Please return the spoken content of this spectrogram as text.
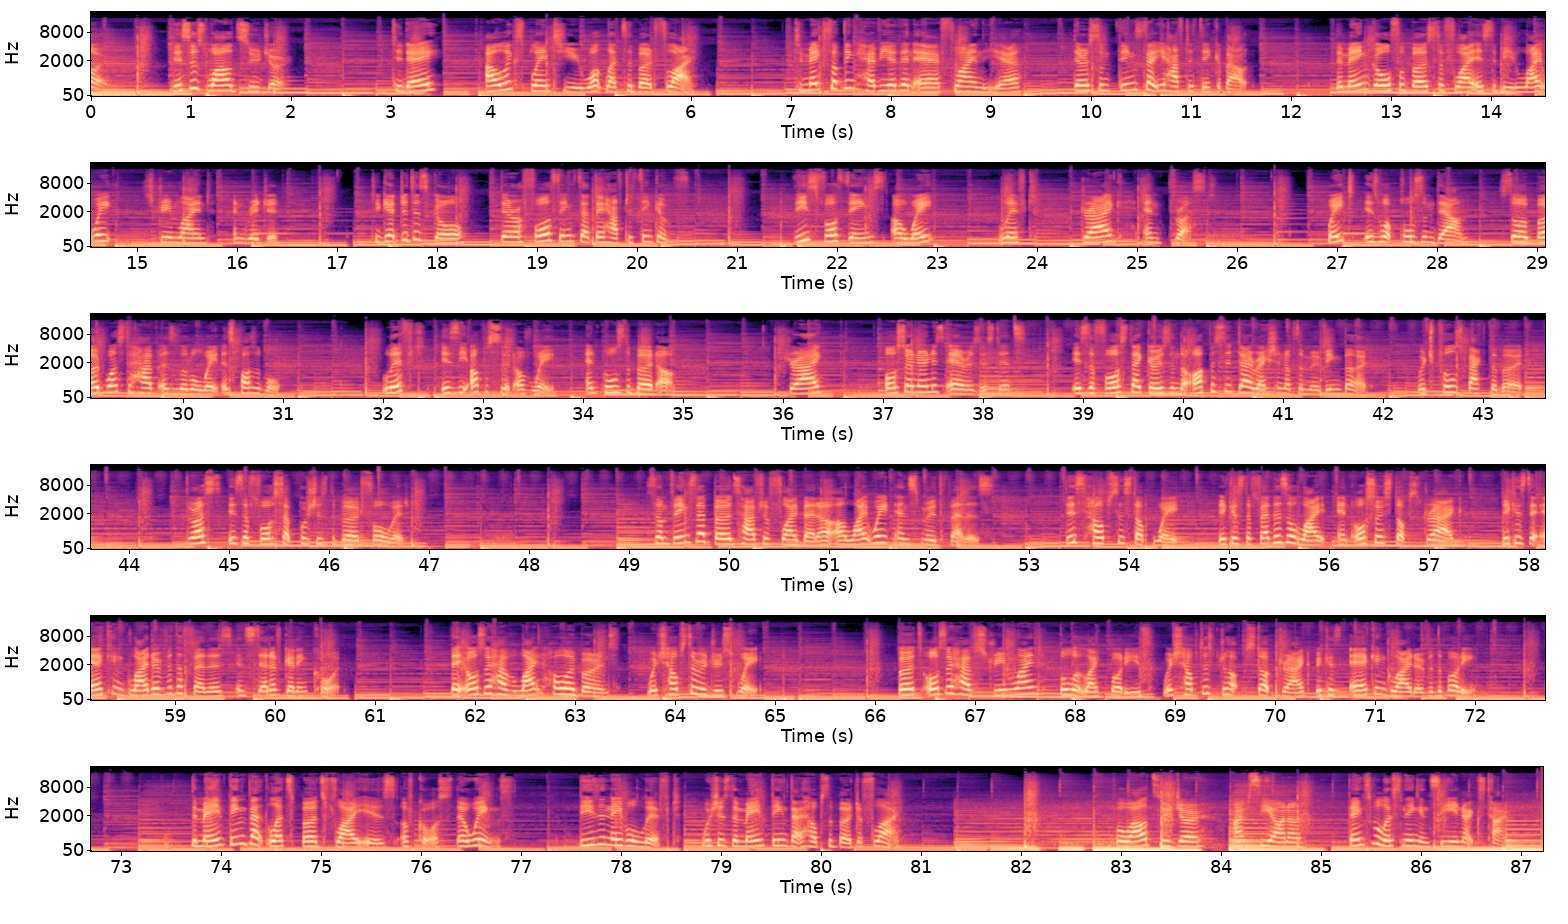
This is Wild Suzhou. Today, I'll explain to you what lets a bird fly. To make something heavier than air fly in the air, there are some things that you have to think about. The main goal for birds to fly is to be lightweight, streamlined, and rigid. To get to this goal, there are four things that they have to think of. These four things are weight, lift, drag, and thrust. Weight is what pulls them down, so a bird wants to have as little weight as possible. Lift is the opposite of weight and pulls the bird up. Drag, also known as air resistance, is the force that goes in the opposite direction of the moving bird, which pulls back the bird. Thrust is the force that pushes the bird forward. Some things that birds have to fly better are lightweight and smooth feathers. This helps to stop weight because the feathers are light and also stops drag because the air can glide over the feathers instead of getting caught. They also have light hollow bones, which helps to reduce weight. Birds also have streamlined, bullet like bodies, which help to stop, stop drag because air can glide over the body. The main thing that lets birds fly is, of course, their wings. These enable lift, which is the main thing that helps the bird to fly. For Wild Suzhou, I'm Siana. Thanks for listening and see you next time.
